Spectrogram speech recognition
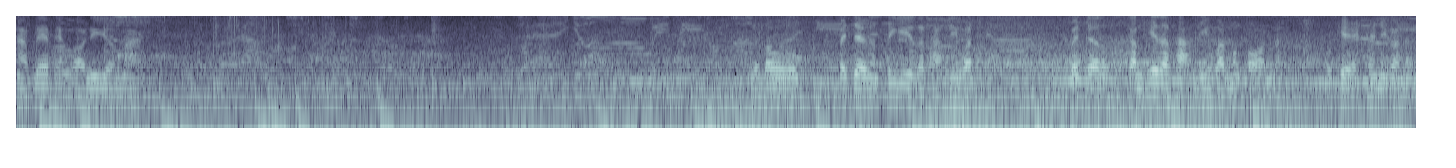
หาบเล่แผงลอยนี่เยอะมากเดี๋ยวเราไปเจอกันที่สถานีวัด ไปเจอกันที่สถานีวัดมังกรนะ โอเค แค่นี้ก่อนนะ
